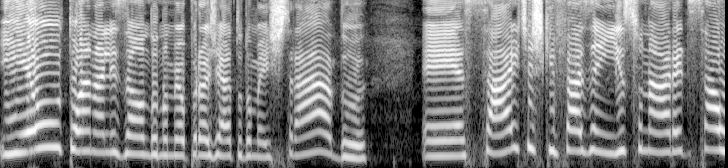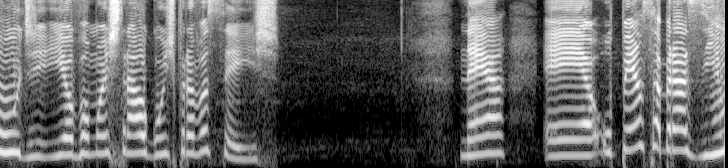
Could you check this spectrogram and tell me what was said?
E eu estou analisando no meu projeto do mestrado é, sites que fazem isso na área de saúde, e eu vou mostrar alguns para vocês. Né? É, o Pensa Brasil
